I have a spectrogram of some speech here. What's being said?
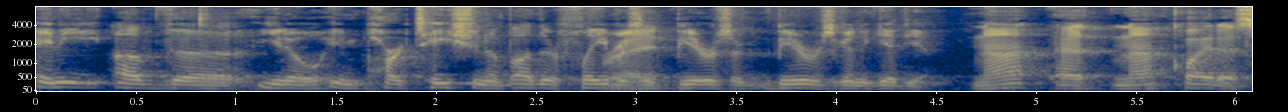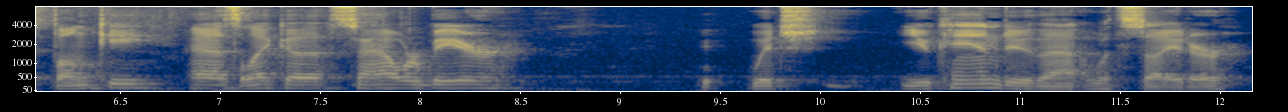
any of the you know impartation of other flavors Right. that beers are beer is going to give you. not at, not quite as funky as like a sour beer, which you can do that with cider.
